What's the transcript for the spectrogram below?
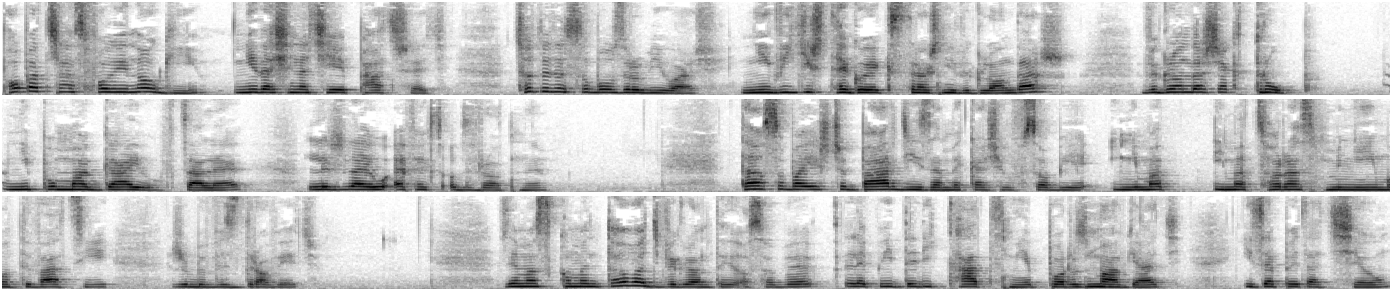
popatrz na swoje nogi, nie da się na ciebie patrzeć. Co ty ze sobą zrobiłaś? Nie widzisz tego, jak strasznie wyglądasz? Wyglądasz jak trup. Nie pomagają wcale, lecz dają efekt odwrotny. Ta osoba jeszcze bardziej zamyka się w sobie i, nie ma, i ma coraz mniej motywacji, żeby wyzdrowieć. Zamiast komentować wygląd tej osoby, lepiej delikatnie porozmawiać i zapytać się,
